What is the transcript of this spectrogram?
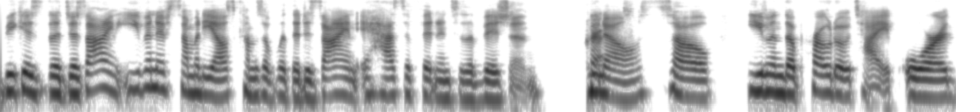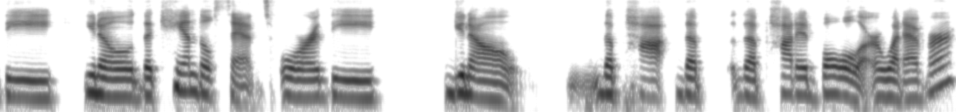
because the design even if somebody else comes up with a design it has to fit into the vision Correct. you know? So even the prototype or the you know the candle scent or the you know the pot the the potted bowl or whatever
